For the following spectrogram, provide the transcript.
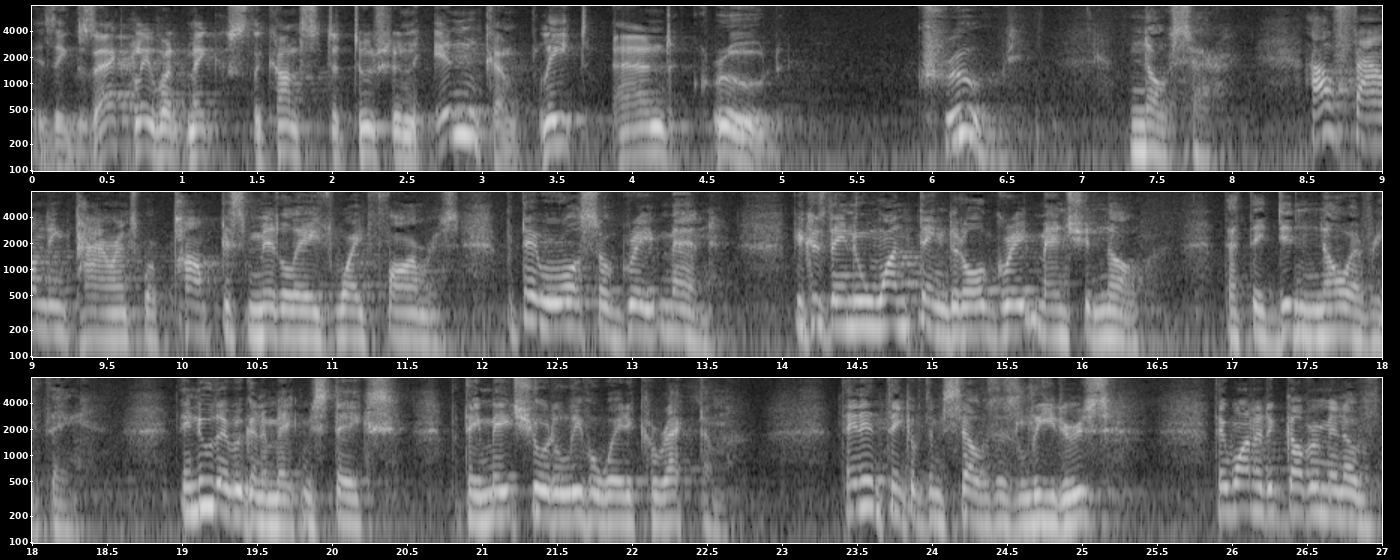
is exactly what makes the Constitution incomplete and crude. Crude? No, sir. Our founding parents were pompous, middle aged white farmers, but they were also great men because they knew one thing that all great men should know that they didn't know everything. They knew they were going to make mistakes, but they made sure to leave a way to correct them. They didn't think of themselves as leaders, they wanted a government of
